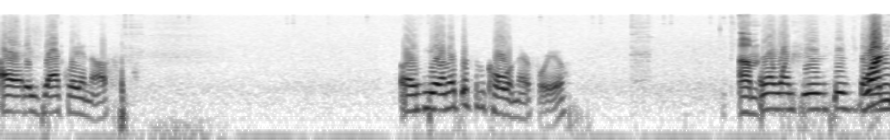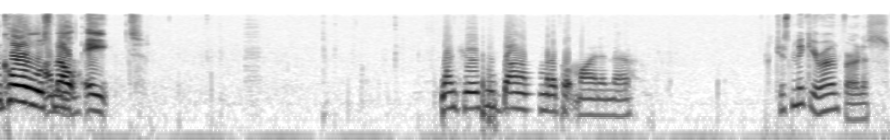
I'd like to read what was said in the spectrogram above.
I had exactly enough. Alright, here, let me put some coal in there for you. Um, And then once yours is done, one coal will smelt eight. Once yours is done, I'm gonna put mine in there. Just make your own furnace.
